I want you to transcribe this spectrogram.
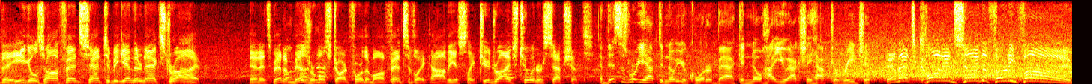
The Eagles offense set to begin their next drive. And it's been a miserable start for them offensively, obviously. Two drives, two interceptions. And this is where you have to know your quarterback and know how you actually have to reach it. And that's caught inside the 35.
